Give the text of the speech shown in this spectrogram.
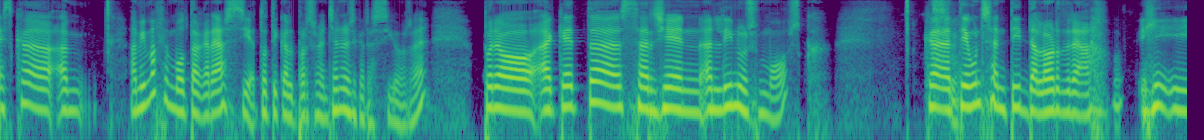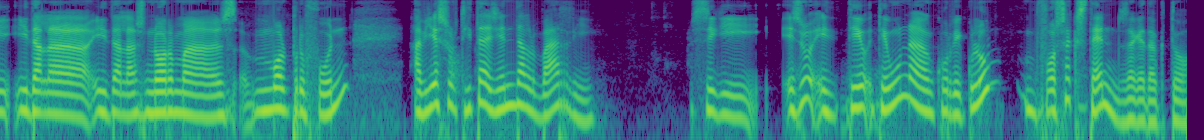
és que a, a mi m'ha fet molta gràcia, tot i que el personatge no és graciós, eh? però aquest uh, sergent, en Linus Mosk, que sí. té un sentit de l'ordre i, i, i, de la, i de les normes molt profund, havia sortit a gent del barri. O sigui, és, té, té un currículum força extens, aquest actor.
